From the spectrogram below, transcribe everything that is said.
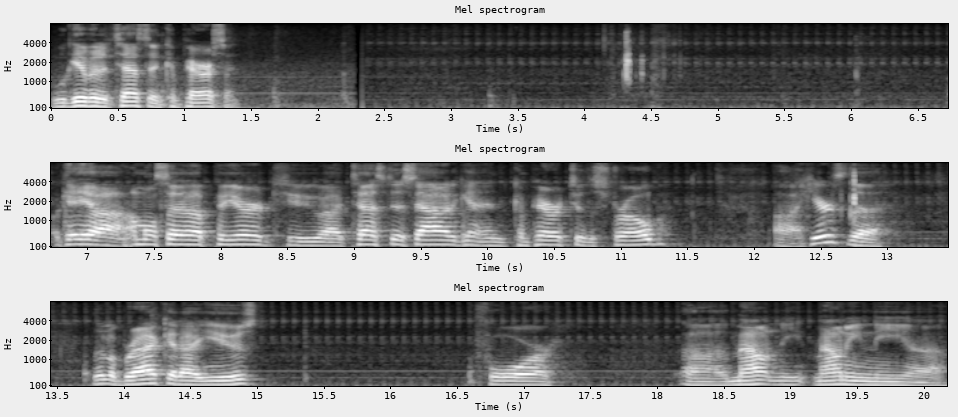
we'll give it a test and comparison. Okay, uh, I'm gonna set it up here to uh, test this out again and compare it to the strobe. Uh, here's the little bracket I used for uh, mounting, mounting the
